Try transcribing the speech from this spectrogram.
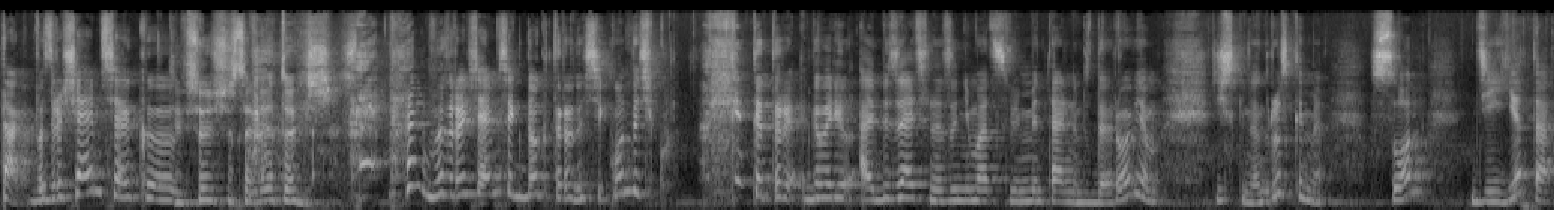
Так, возвращаемся к... Ты все еще советуешь? Возвращаемся к доктору на секундочку, который говорил обязательно заниматься своим ментальным здоровьем, физическими нагрузками, сон, диета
